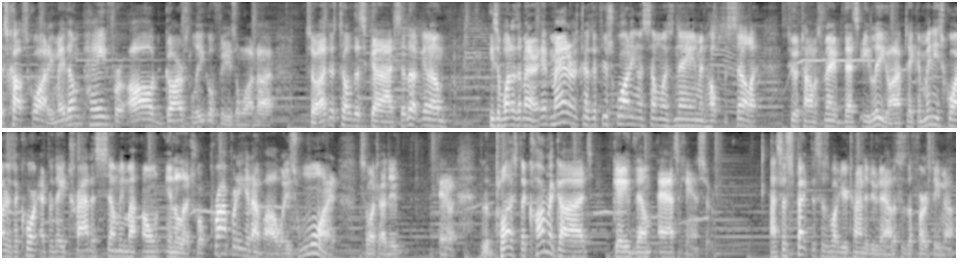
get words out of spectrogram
it's called squatting, made them pay for all Garth's legal fees and whatnot. So I just told this guy, I said, look, you know, he said, what does it matter? It matters because if you're squatting on someone's name and hopes to sell it to a Thomas Mabe, that's illegal. I've taken many squatters to court after they try to sell me my own intellectual property and I've always won. So what I do? Anyway, plus the karma gods gave them ass cancer. I suspect this is what you're trying to do now. This is the first email.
